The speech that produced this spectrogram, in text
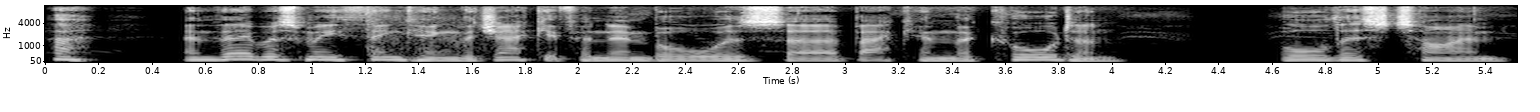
Huh. And there was me thinking the jacket for Nimble was uh, back in the cordon all this time.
